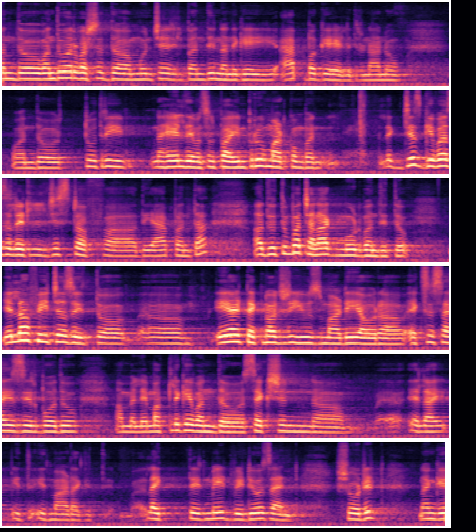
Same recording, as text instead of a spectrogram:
ಒಂದು ಒಂದೂವರೆ ವರ್ಷದ ಮುಂಚೆ ಬಂದು ನನಗೆ ಈ ಆ್ಯಪ್ ಬಗ್ಗೆ ಹೇಳಿದರು. ನಾನು ಒಂದು ಟೂ ತ್ರೀ ನಾ ಹೇಳಿದೆ ಒಂದು ಸ್ವಲ್ಪ ಇಂಪ್ರೂವ್ ಮಾಡ್ಕೊಂಡು like just give us a little gist of the app ಅಂತ. ಅದು ತುಂಬ ಚೆನ್ನಾಗಿ ಮೂಡ್ ಬಂದಿತ್ತು. ಎಲ್ಲ ಫೀಚರ್ಸ್ ಇತ್ತು. ಎ ಐ ಟೆಕ್ನಾಲಜಿ ಯೂಸ್ ಮಾಡಿ ಅವರ ಎಕ್ಸಸೈಸ್ ಇರ್ಬೋದು. ಆಮೇಲೆ ಮಕ್ಕಳಿಗೆ ಒಂದು ಸೆಕ್ಷನ್ ಎಲ್ಲ ಇದು ಇದು ಮಾಡಾಗಿತ್ತು. Like they made videos and showed it ನನಗೆ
